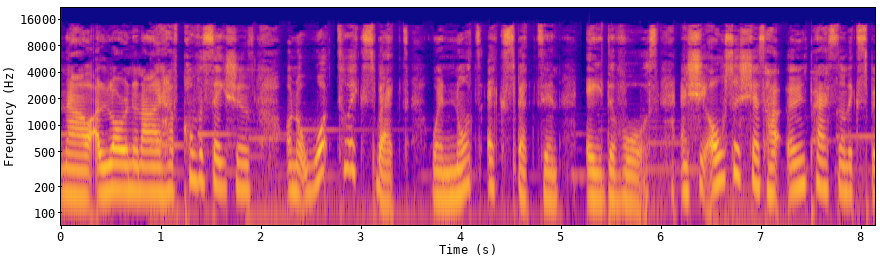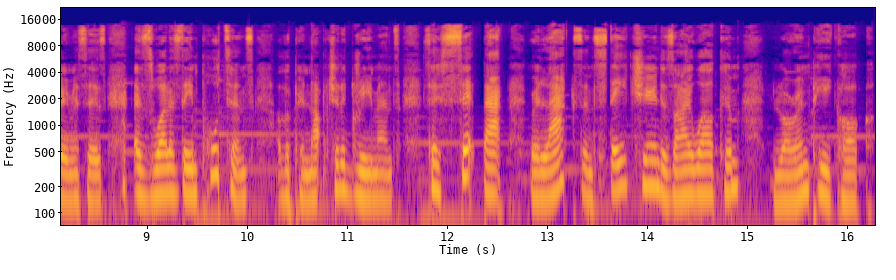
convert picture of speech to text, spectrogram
Now, Lauren and I have conversations on what to expect when not expecting a divorce. And she also shares her own personal experiences as well as the importance of a prenuptial agreement. So sit back, relax, and stay tuned as I welcome Lauren Peacock.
